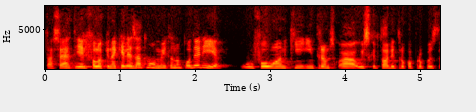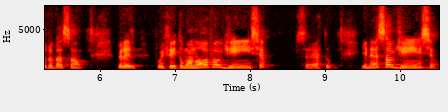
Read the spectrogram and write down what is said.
Tá certo? E ele falou que naquele exato momento não poderia foi o ano que entramos, a, o escritório entrou com a propositura da ação. Beleza. Foi feita uma nova audiência, certo? E nessa audiência,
